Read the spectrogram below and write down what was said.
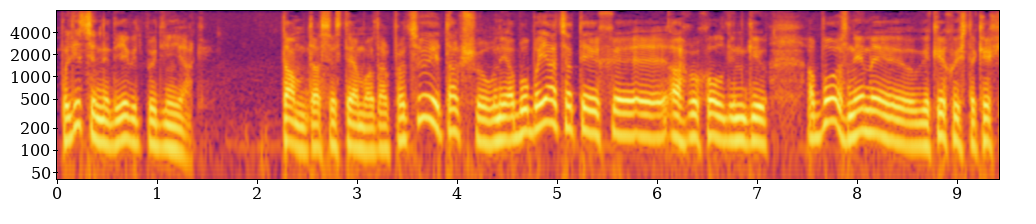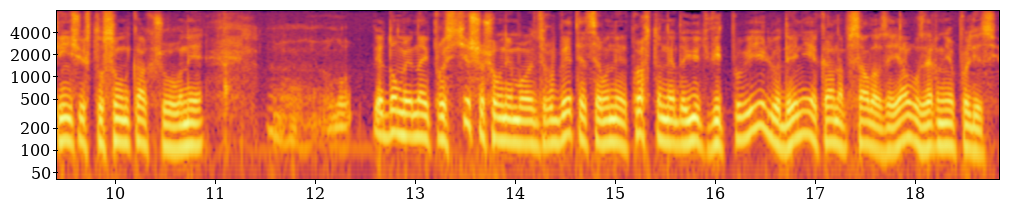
Поліція не дає відповіді ніякої. Там та система так працює, так що вони або бояться тих е, агрохолдингів, або з ними в якихось таких інших стосунках, що вони. Ну, я думаю, найпростіше, що вони можуть зробити, це вони просто не дають відповіді людині, яка написала заяву звернення в поліцію.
